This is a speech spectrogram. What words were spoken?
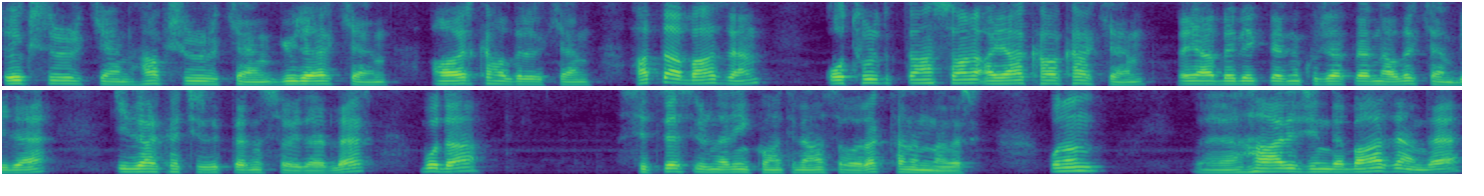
öksürürken, hapşururken, gülerken, ağır kaldırırken, hatta bazen oturduktan sonra ayağa kalkarken veya bebeklerini kucaklarına alırken bile idrar kaçırdıklarını söylerler. Bu da stres üriner inkontinansı olarak tanımlanır. Bunun e, haricinde bazen de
